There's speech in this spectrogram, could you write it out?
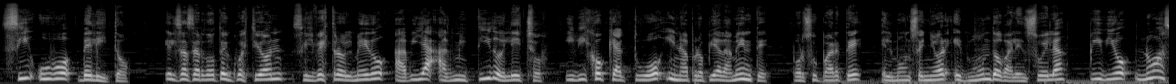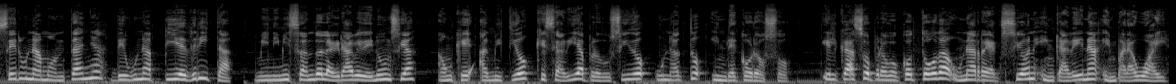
sí hubo delito. El sacerdote en cuestión, Silvestre Olmedo, había admitido el hecho y dijo que actuó inapropiadamente. Por su parte, el monseñor Edmundo Valenzuela pidió no hacer una montaña de una piedrita, minimizando la grave denuncia, aunque admitió que se había producido un acto indecoroso. El caso provocó toda una reacción en cadena en Paraguay,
